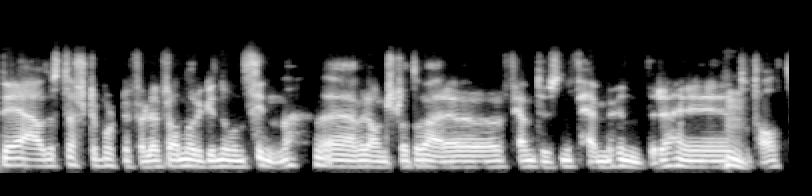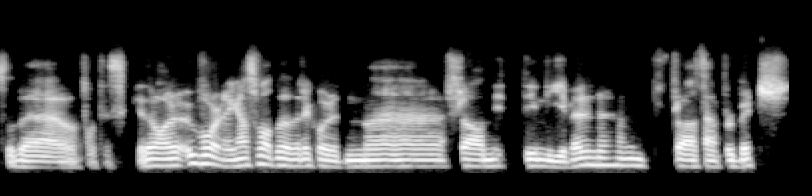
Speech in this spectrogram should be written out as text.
det er jo det største bortefølget fra Norge noensinne. Det er vel anslått å være 5500 i Mm. totalt. så Det er jo faktisk, det var Vålerenga som hadde den rekorden eh, fra 99, vel, fra Stamford Bridge.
